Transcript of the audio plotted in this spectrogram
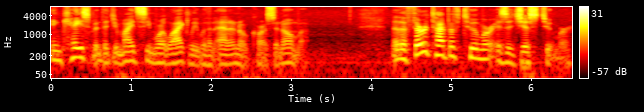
encasement that you might see more likely with an adenocarcinoma. Now, the third type of tumor is a GIST tumor.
